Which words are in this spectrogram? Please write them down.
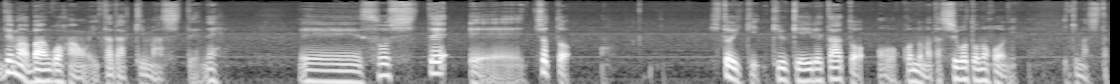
でまあ晩ご飯をいただきましてね、えー、そして、えー、ちょっと一息休憩入れた後今度また仕事の方に行きました。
